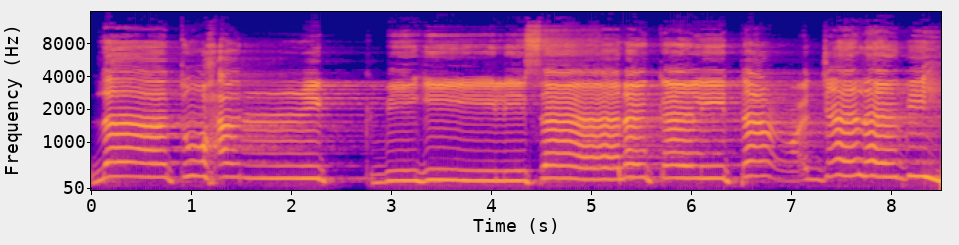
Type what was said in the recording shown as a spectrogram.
لا تحرك به لسانك لتعجل به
